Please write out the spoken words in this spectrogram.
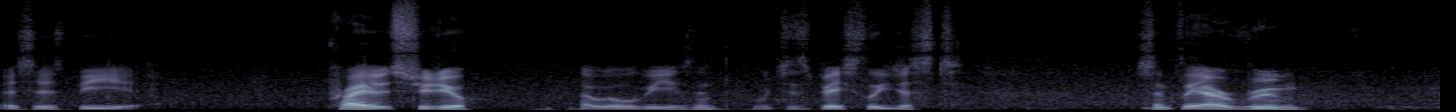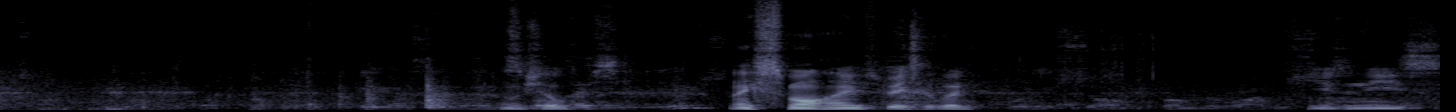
This is the private studio that we'll be using, which is basically just simply our room. And we shall nice small house basically. Using these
